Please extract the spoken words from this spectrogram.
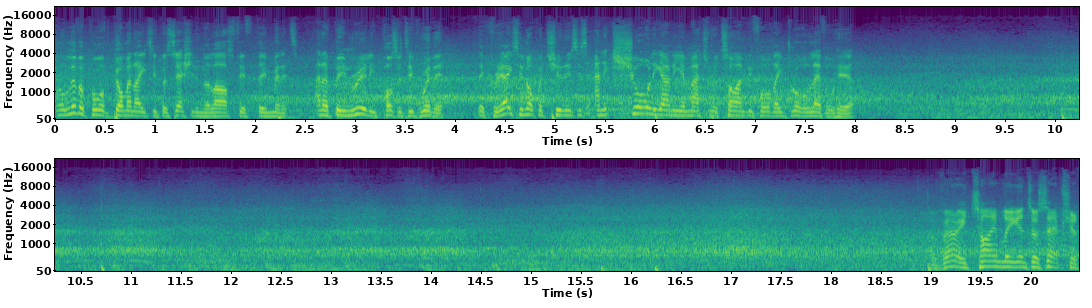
Well, Liverpool have dominated possession in the last 15 minutes and have been really positive with it. They're creating opportunities and it's surely only a matter of time before they draw level here. A very timely interception.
